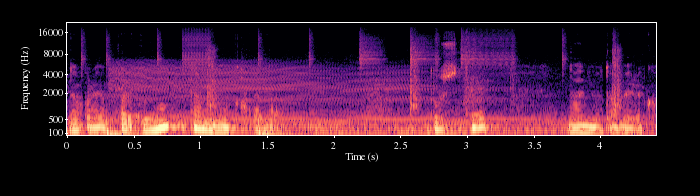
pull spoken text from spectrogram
だからやっぱり動くための体として何を食べるか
